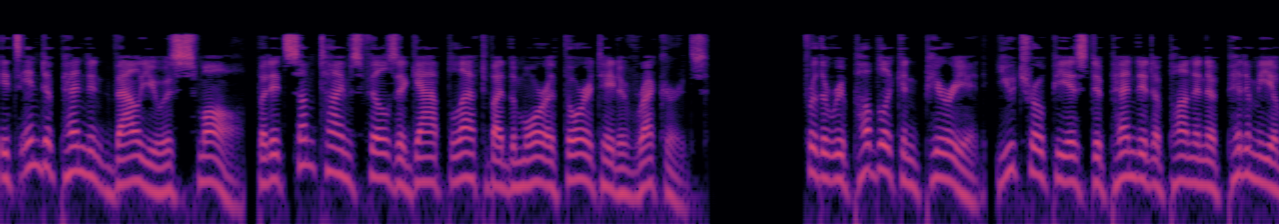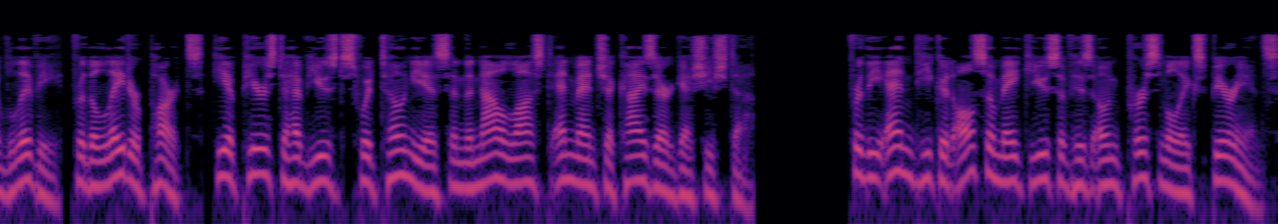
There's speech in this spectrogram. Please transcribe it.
Its independent value is small, but it sometimes fills a gap left by the more authoritative records. For the Republican period, Eutropius depended upon an epitome of Livy, for the later parts, he appears to have used Suetonius and the now lost Enmannsche Kaisergeschichte. For the end he could also make use of his own personal experience.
